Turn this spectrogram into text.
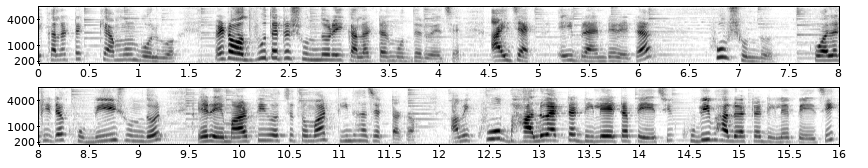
এই কালারটা কেমন বলব? মানে একটা অদ্ভুত একটা সুন্দর এই কালারটার মধ্যে রয়েছে। আইজ্যাক এই ব্র্যান্ডের এটা খুব সুন্দর। কোয়ালিটিটা খুবই সুন্দর। এর এমআরপি হচ্ছে তোমার তিন হাজার টাকা। আমি খুব ভালো একটা ডিলে এটা পেয়েছি খুবই ভালো একটা ডিলে পেয়েছি।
